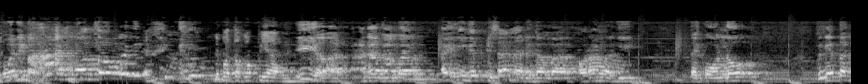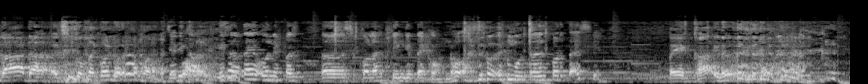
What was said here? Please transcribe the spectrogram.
Wah di bahan potong. Di fotokopian. Iya, ada gambar. Aing inget pisan ada gambar orang lagi taekwondo. Ternyata gak ada ekskul taekwondo nama. Jadi kalau itu teh univers eh, sekolah tinggi taekwondo atau ilmu transportasi. TK itu.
